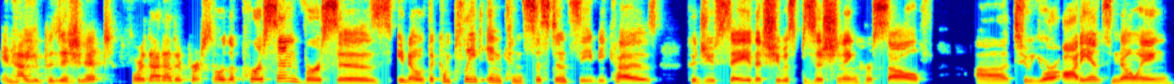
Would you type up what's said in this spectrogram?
And how you position it for that other person. for the person versus, you know, the complete inconsistency? Because could you say that she was positioning herself uh, to your audience, knowing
